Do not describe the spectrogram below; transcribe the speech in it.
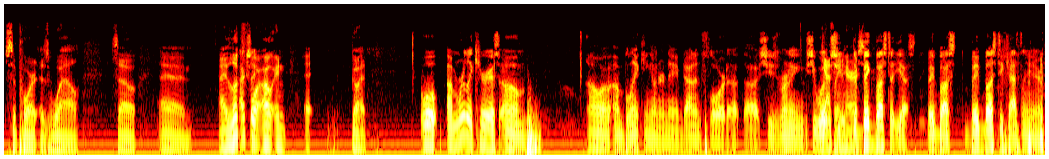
support as well. So um, I look Actually- for. Oh, and uh, go ahead. Well, I'm really curious. Um, oh, I'm blanking on her name. Down in Florida, uh, she's running. She was she, the big busted. Yes, big bust, big busty Kathleen Harris,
